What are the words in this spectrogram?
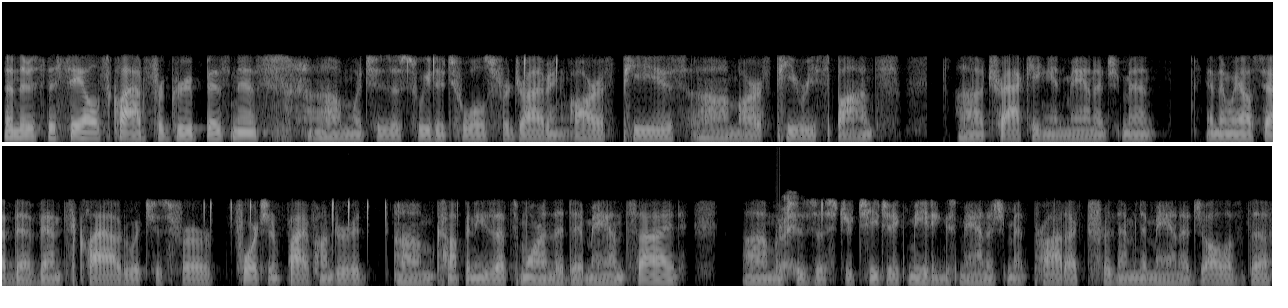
Then there's the sales cloud for group business, um, which is a suite of tools for driving RFPs, um, RFP response, uh, tracking, and management. And then we also have the Events Cloud, which is for Fortune 500 um, companies. That's more on the demand side, um, which right. is a strategic meetings management product for them to manage all of the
